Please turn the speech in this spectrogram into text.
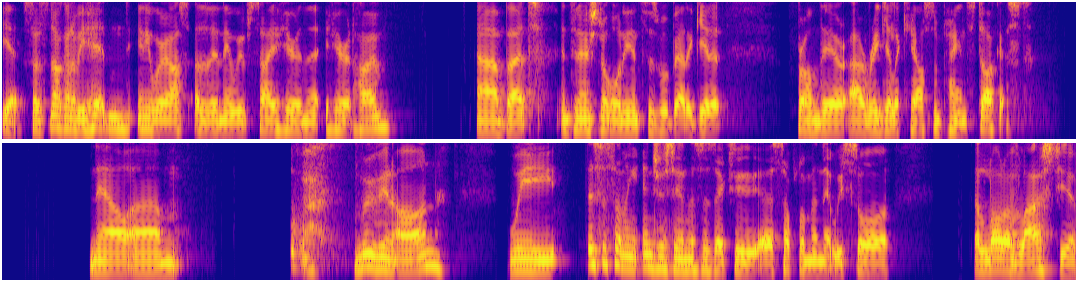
yeah, so it's not going to be hitting anywhere else other than their website here in the here at home. Uh, but international audiences will be able to get it from their uh, regular Chaos and Pain stockist. Now, um, moving on, we this is something interesting. This is actually a supplement that we saw a lot of last year,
